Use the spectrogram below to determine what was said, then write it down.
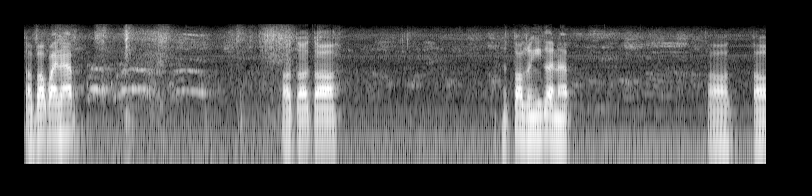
ต่อไปนะครับ ต่อต่อต่อต่อตรงนี้ก่อนนะครับ ต่อต่อ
